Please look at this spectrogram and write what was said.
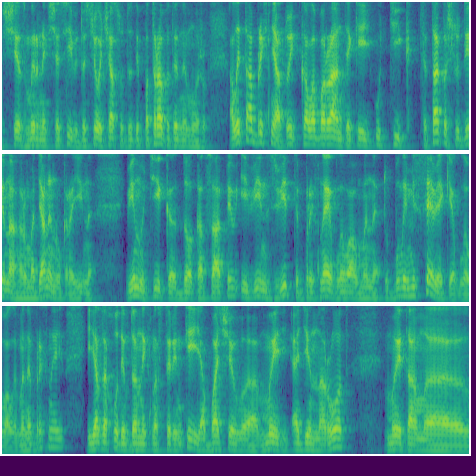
ще з мирних часів і до цього часу туди потрапити не можу. Але та брехня, той колаборант, який утік, це також людина, громадянин України. Він утік до Кацапів і він звідти брехнею обливав мене. Тут були місцеві, які обливали мене брехнею. І я заходив до них на сторінки, я бачив, е, ми один народ, ми там е,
